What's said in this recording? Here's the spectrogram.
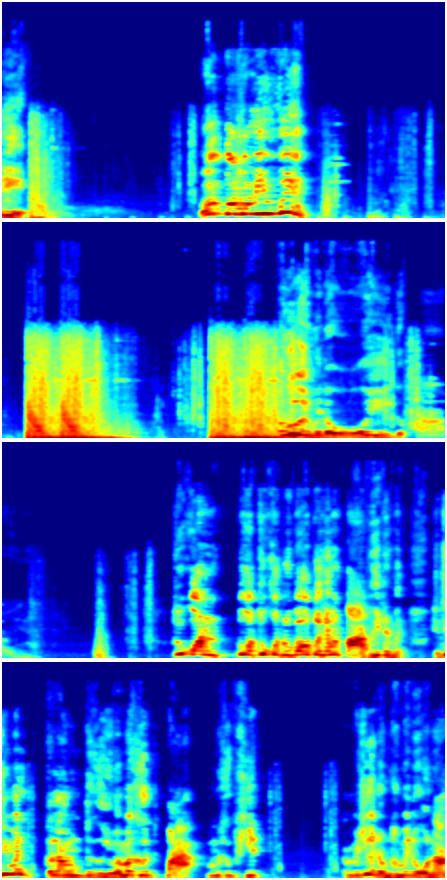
นี่เอ้ยบอลซอมบี้วิ่งเอ้ยไม่โดนเอ้ยเกือบตายทุกคนตัวทุกคนรู้ไหมว่าตัวนี้มันปลาพิษเห็นไหมเห็นที่มันกำลังถืออยู่ไหมมันคือปลา มันคือพิษไม่เชื่อเดี๋ยวผมทำให้ดูนะ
